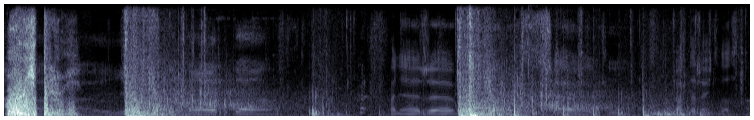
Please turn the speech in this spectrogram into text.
Oj, Panie, że strzelki. Prawda, żeś to dostał.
